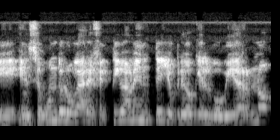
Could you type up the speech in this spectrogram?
Eh, en segundo lugar, efectivamente, yo creo que el gobierno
